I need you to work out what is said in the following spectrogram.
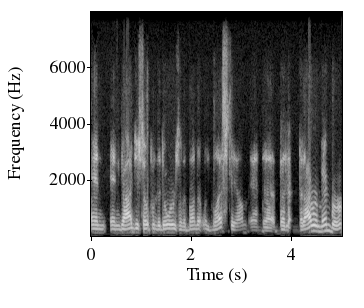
and and God just opened the doors and abundantly blessed him. And uh, but but I remember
